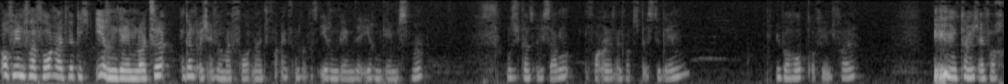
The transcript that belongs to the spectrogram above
Auf jeden Fall Fortnite wirklich Ehrengame, Leute. Gönnt euch einfach mal Fortnite. Fortnite ist einfach das Ehrengame der Ehrengames, ne? Muss ich ganz ehrlich sagen. Fortnite ist einfach das beste Game. Überhaupt, auf jeden Fall. kann ich einfach,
